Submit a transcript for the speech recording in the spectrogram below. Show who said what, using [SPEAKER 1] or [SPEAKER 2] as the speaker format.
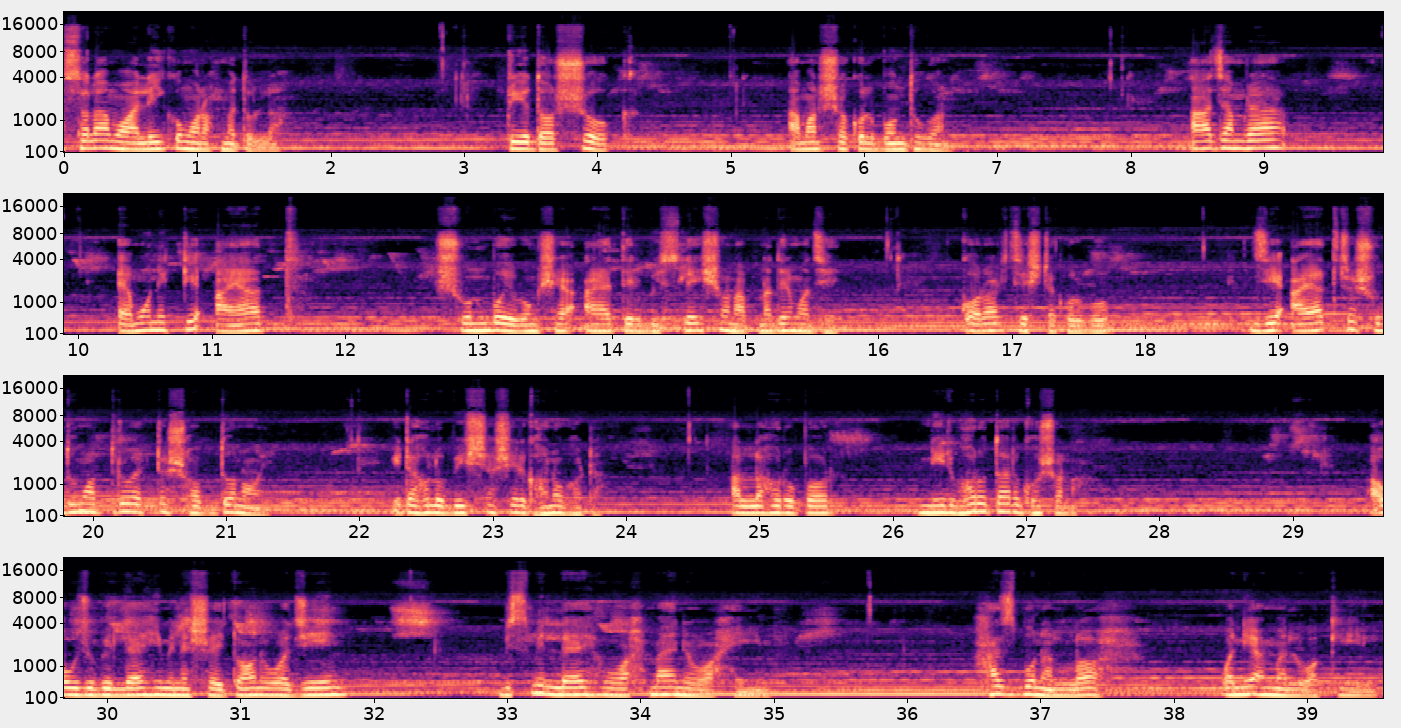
[SPEAKER 1] আসসালামু আলাইকুম রহমতুল্লাহ প্রিয় দর্শক আমার সকল বন্ধুগণ আজ আমরা এমন একটি আয়াত শুনব এবং সে আয়াতের বিশ্লেষণ আপনাদের মাঝে করার চেষ্টা করব। যে আয়াতটা শুধুমাত্র একটা শব্দ নয়, এটা হলো বিশ্বাসের ঘন ঘটা আল্লাহর উপর নির্ভরতার ঘোষণা। আউজুবিল্লাহিমিন শৈতন ওয়াজিম বিসমিল্লাহ ওয়াহমান ওয়াহিম হাসবুন আল্লাহ ওয়ানিয়ামাল ওয়াকিল।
